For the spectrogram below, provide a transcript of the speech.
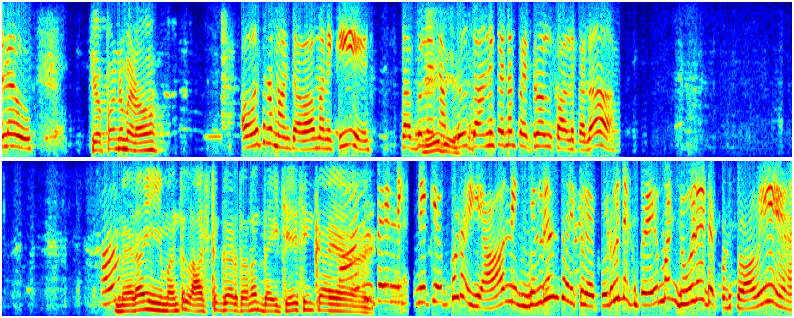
Hello. చెప్పండి madam. అవసరం అంటావా మనకి? డబ్బులు? లేనప్పుడు దానికైనా పెట్రోల్ కావాలి కదా? మేడం ఈ మంత్ లాస్ట్ కడతాను. దయచేసి ఇంకా నీకు- ఎప్పుడు అయ్యా నీకు బిలియన్ సైకిల్ ఎప్పుడు? నీకు పేమెంట్ డ్యూ డేట్ ఎప్పుడు స్వామి?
